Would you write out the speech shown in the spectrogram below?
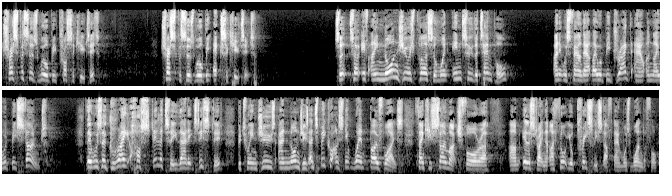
trespassers will be prosecuted trespassers will be executed. So, so if a non Jewish person went into the temple and it was found out, they would be dragged out and they would be stoned. There was a great hostility that existed between Jews and non Jews. And to be quite honest, it went both ways. Thank you so much for uh, um, illustrating that. I thought your priestly stuff, Dan, was wonderful.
